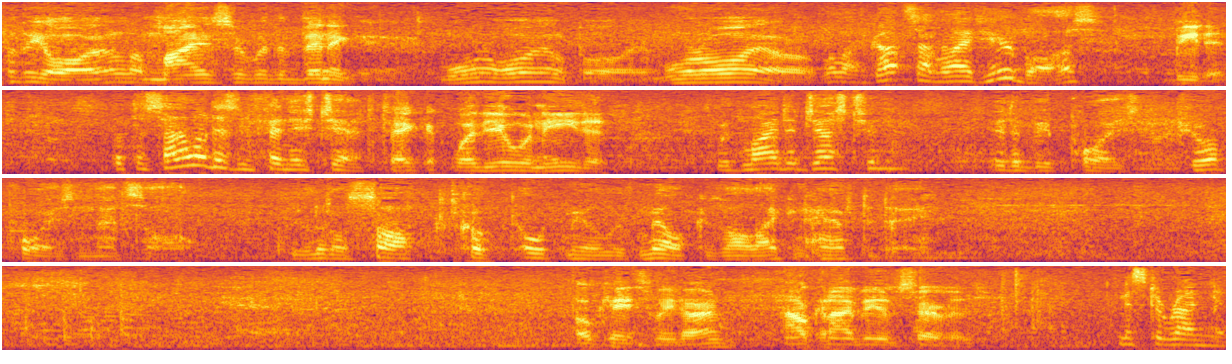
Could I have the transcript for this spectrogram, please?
for the oil, a miser with the vinegar. More oil, boy, more oil. Well, I've got some right here, boss. Beat it. But the salad isn't finished yet. Take it with you and eat it. With my digestion, it'll be poison. Pure poison, that's all. A little soft cooked oatmeal with milk is all I can have today. Okay, sweetheart. How can I be of service? Mr. Runyon,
